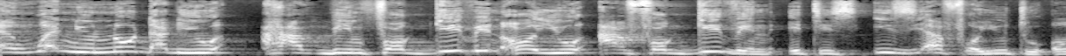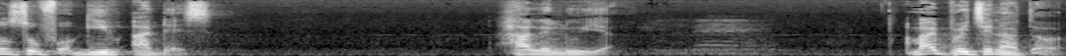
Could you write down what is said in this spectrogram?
And when you know that you have been forgiven or you are forgiven, it is easier for you to also forgive others. Hallelujah. Amen. Am I preaching at all?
